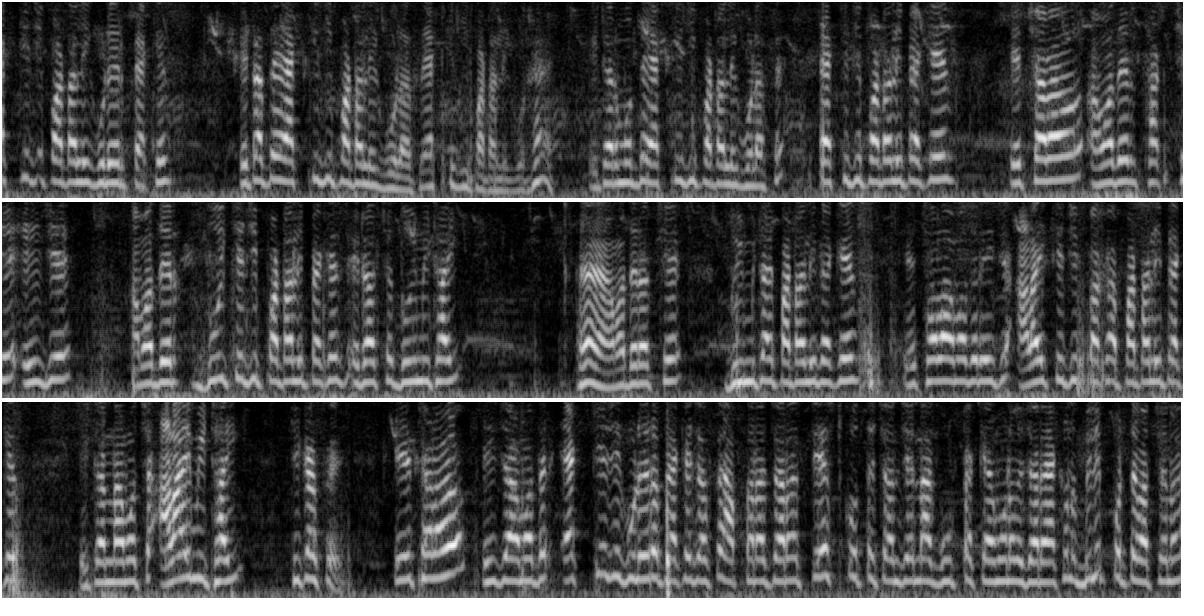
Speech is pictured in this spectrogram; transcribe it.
এক কেজি পাটালি গুড়ের প্যাকেজ। এটাতে এক কেজি পাটালি গুড় আছে, এক কেজি পাটালি গুড় হ্যাঁ? এটার মধ্যে এক কেজি পাটালি গুড় আছে। এক কেজি পাটালি প্যাকেজ, এছাড়াও আমাদের থাকছে এই যে আমাদের দুই কেজি পাটালি প্যাকেজ, এটা হচ্ছে দুই মিঠাই। হ্যাঁ আমাদের হচ্ছে দুই মিঠাই পাটালি প্যাকেজ। এছাড়া আমাদের এই যে আড়াই কেজি পাকা পাটালি প্যাকেজ, এটার নাম হচ্ছে আড়াই মিঠাই, ঠিক আছে? এছাড়াও এই যে আমাদের এক কেজি গুড়েরও প্যাকেজ আছে। আপনারা যারা টেস্ট করতে চান যে, না, গুড়টা কেমন হবে? যারা এখনও বিলিভ করতে পারছে না,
